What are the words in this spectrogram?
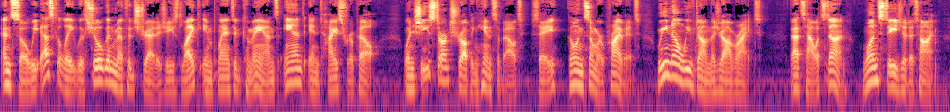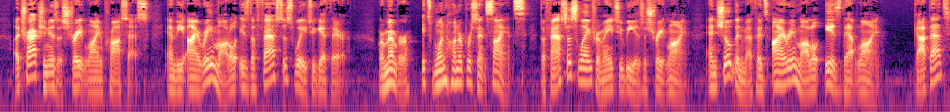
And so we escalate with Shogun method strategies like implanted commands and entice repel. When she starts dropping hints about, say, going somewhere private, we know we've done the job right. That's how it's done, one stage at a time. Attraction is a straight line process, and the IRA model is the fastest way to get there. Remember, it's 100% science. The fastest way from A to B is a straight line, and Shogun Method's IRA model is that line. Got that?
